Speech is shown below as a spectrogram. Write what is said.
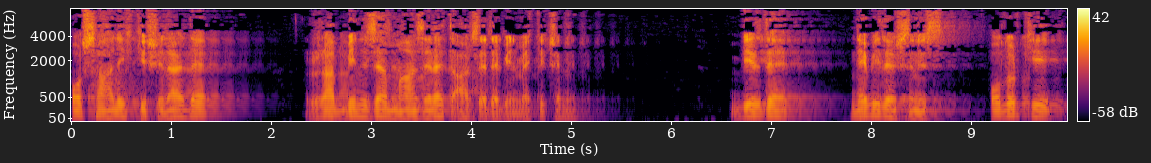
O salih kişiler de, Rabbinize mazeret arz edebilmek için. Bir de, ne bilirsiniz, olur ki,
